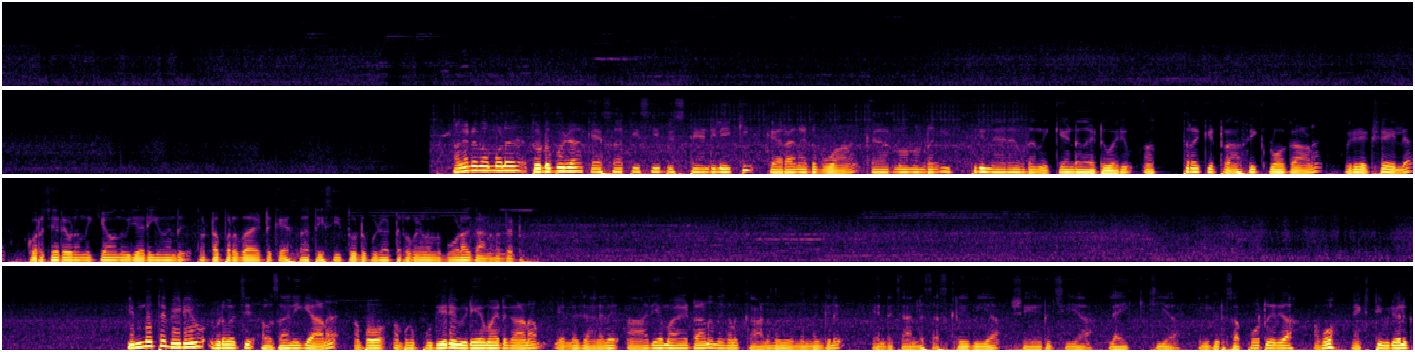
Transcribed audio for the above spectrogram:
അങ്ങനെ നമ്മൾ Thodupuzha K S R T C bus സ്റ്റാൻഡിലേക്ക് കയറാനായിട്ട് പോവാണ്. കയറണമെന്നുണ്ടെങ്കിൽ ഇത്തിരി നേരം ഇവിടെ നിൽക്കേണ്ടതായിട്ട് വരും. അത്രയ്ക്ക് ട്രാഫിക് ബ്ലോക്കാണ്. ഒരു രക്ഷയില്ല. കുറച്ച് നേരം ഇവിടെ നിൽക്കാമെന്ന് വിചാരിക്കുന്നുണ്ട്. തൊട്ടപ്പുറത്തായിട്ട് K S R T C Thodupuzha terminal എന്ന ബോർഡാണ് കാണുന്നുണ്ട് കേട്ടോ. ഇന്നത്തെ വീഡിയോ ഇവിടെ വെച്ച് അവസാനിക്കുകയാണ്. അപ്പോൾ നമുക്ക് പുതിയൊരു വീഡിയോയുമായിട്ട് കാണാം. എന്റെ ചാനൽ ആദ്യമായിട്ടാണ് നിങ്ങൾ കാണുന്നത് എന്നുണ്ടെങ്കിൽ എന്റെ ചാനൽ സബ്സ്ക്രൈബ് ചെയ്യുക ഷെയർ ചെയ്യുക ലൈക്ക് ചെയ്യുക എനിക്കൊരു സപ്പോർട്ട് തരിക. അപ്പോൾ നെക്സ്റ്റ് വീഡിയോയിൽ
